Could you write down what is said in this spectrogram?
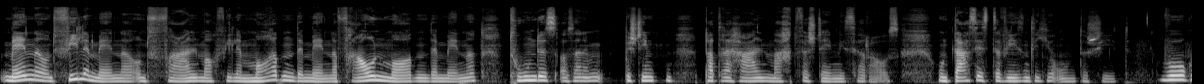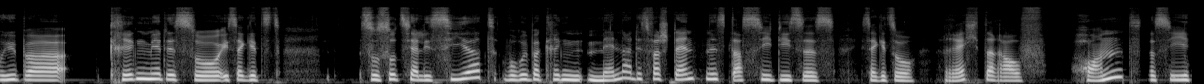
Männer und viele Männer und vor allem auch viele mordende Männer, frauenmordende Männer, tun das aus einem bestimmten patriarchalen Machtverständnis heraus. Und das ist der wesentliche Unterschied. Worüber kriegen wir das so, ich sage jetzt, so sozialisiert, worüber kriegen Männer das Verständnis, dass sie dieses, ich sage jetzt so, Recht darauf haben, dass sie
